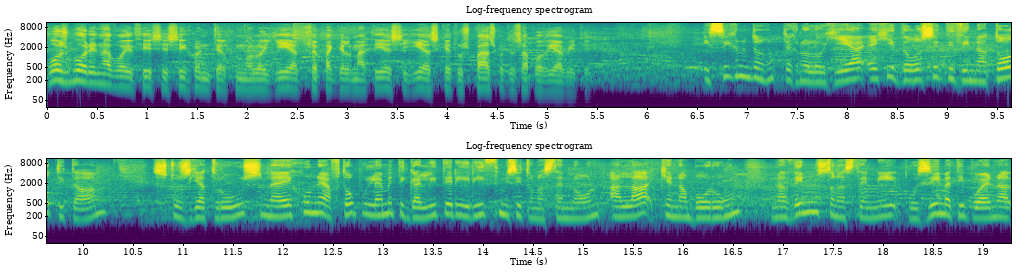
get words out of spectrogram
Πώς μπορεί να βοηθήσει η σύγχρονη τεχνολογία τους επαγγελματίες υγείας και τους πάσχοντες από διαβήτη; Η σύγχρονη τεχνολογία έχει δώσει τη δυνατότητα στους γιατρούς να έχουν αυτό που λέμε την καλύτερη ρύθμιση των ασθενών, αλλά και να μπορούν να δίνουν στον ασθενή που ζει με τύπο 1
